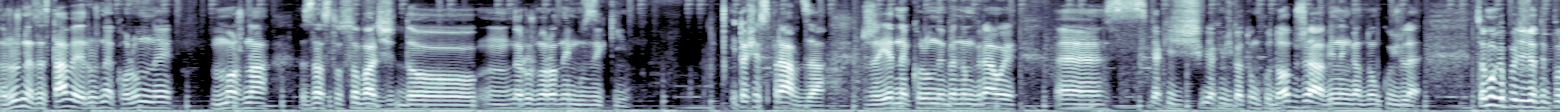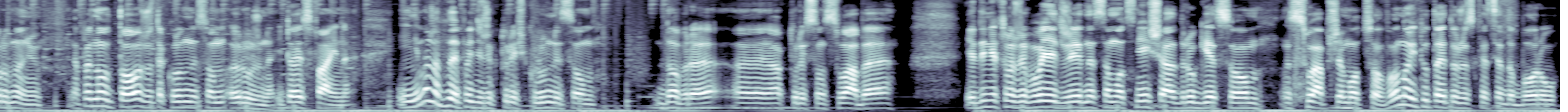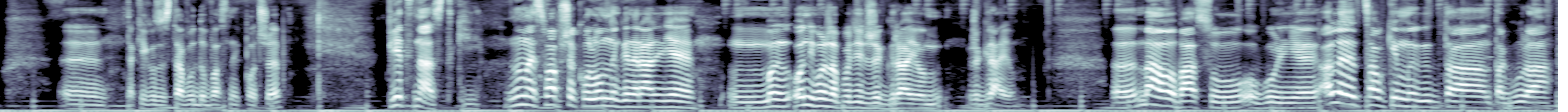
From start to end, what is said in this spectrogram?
różne zestawy, różne kolumny można zastosować do mm, różnorodnej muzyki. I to się sprawdza, że jedne kolumny będą grały e, w jakimś gatunku dobrze, a w innym gatunku źle. Co mogę powiedzieć o tym porównaniu? Na pewno to, że te kolumny są różne i to jest fajne. I nie można tutaj powiedzieć, że któreś kolumny są dobre, e, a któreś są słabe. Jedynie co możemy powiedzieć, że jedne są mocniejsze, a drugie są słabsze mocowo. No i tutaj to już jest kwestia doboru e, takiego zestawu do własnych potrzeb. Piętnastki. No najsłabsze kolumny generalnie, mm, o nich można powiedzieć, że grają, że grają. E, Mało basu ogólnie, ale całkiem ta, ta góra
